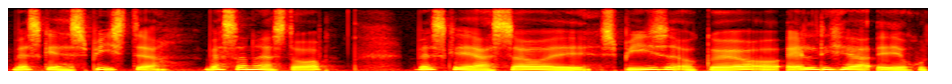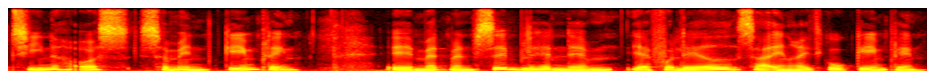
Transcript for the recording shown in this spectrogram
Hvad skal jeg have spist der? Hvad så, når jeg står op? Hvad skal jeg så øh, spise og gøre? Og alle de her øh, rutiner, også som en gameplan. Øh, at man simpelthen øh, ja, får lavet sig en rigtig god gameplan.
